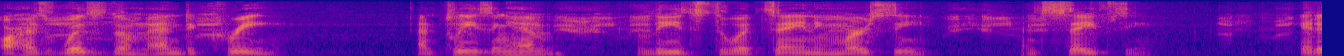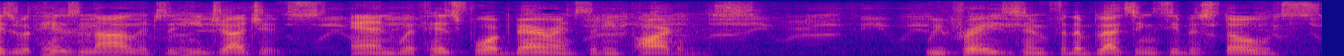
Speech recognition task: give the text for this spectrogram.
are his wisdom and decree, and pleasing him leads to attaining mercy and safety. It is with his knowledge that he judges, and with his forbearance that he pardons. We praise him for the blessings he bestows,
